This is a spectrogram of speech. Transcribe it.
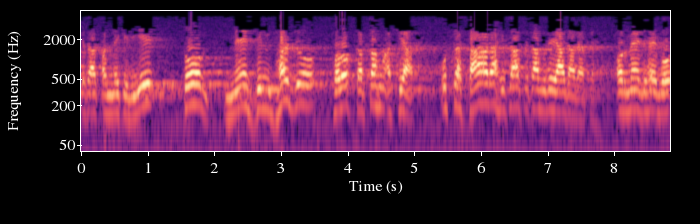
کے ساتھ پڑھنے کے لیے، تو میں دن بھر جو فروخت کرتا ہوں اشیاء، اس کا سارا حساب کتاب مجھے یاد آ جاتا ہے۔ اور میں جو ہے وہ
